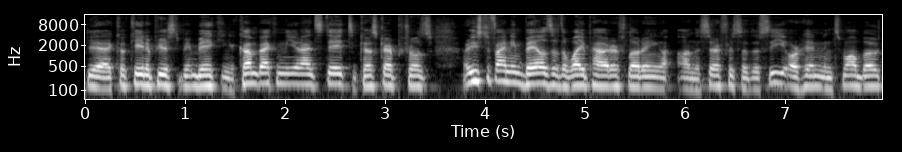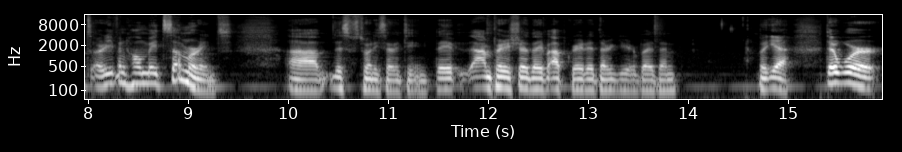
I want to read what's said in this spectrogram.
Yeah, cocaine appears to be making a comeback in the United States, and Coast Guard patrols are used to finding bales of the white powder floating on the surface of the sea or hidden in small boats or even homemade submarines. Um, this was 2017. They, I'm pretty sure they've upgraded their gear by then. But yeah, there were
